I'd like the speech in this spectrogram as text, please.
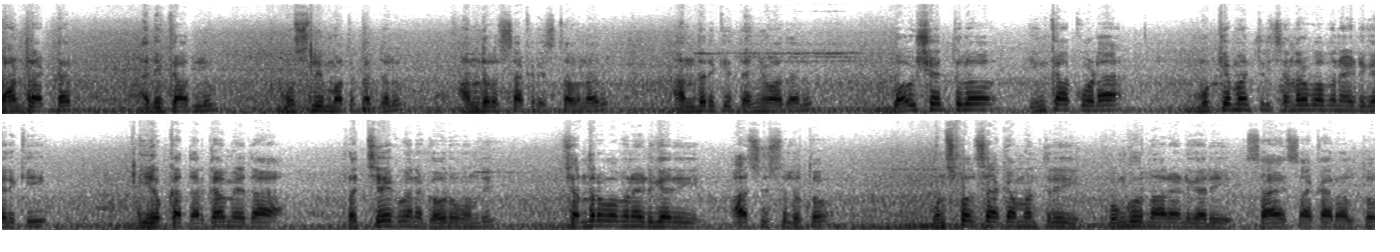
కాంట్రాక్టర్ అధికారులు ముస్లిం మత పెద్దలు అందరూ సహకరిస్తూ ఉన్నారు. అందరికీ ధన్యవాదాలు. భవిష్యత్తులో ఇంకా కూడా ముఖ్యమంత్రి చంద్రబాబు నాయుడు గారికి ఈ యొక్క దర్గా మీద ప్రత్యేకమైన గౌరవం ఉంది. చంద్రబాబు నాయుడు గారి ఆశీస్సులతో మున్సిపల్ శాఖ మంత్రి పొంగూరు నారాయణ గారి సహాయ సహకారాలతో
